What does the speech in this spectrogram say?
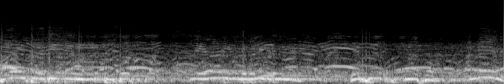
காவல்துறை அதிகாரிகள் நடத்தும் இடத்துக்கு எல்லாரும் கொஞ்சம் வெளிவிடுங்க அண்ணன்.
